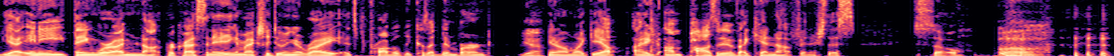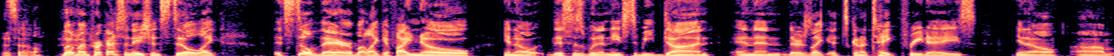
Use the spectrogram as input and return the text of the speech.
yeah, anything where I'm not procrastinating, I'm actually doing it right. It's probably because I've been burned. Yeah, You know, I'm like, yep, I, I'm positive I cannot finish this. So. So, but my procrastination still like, it's still there. But like, if I know, you know, this is when it needs to be done, and then there's like, it's gonna take three days. You know, um,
